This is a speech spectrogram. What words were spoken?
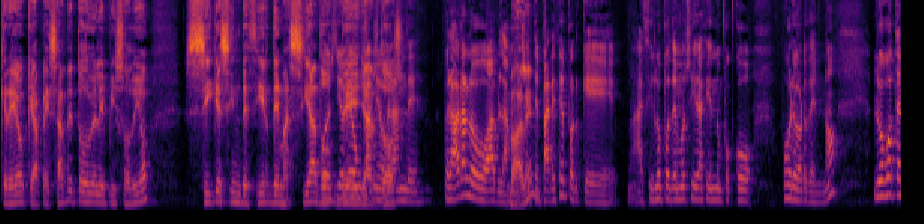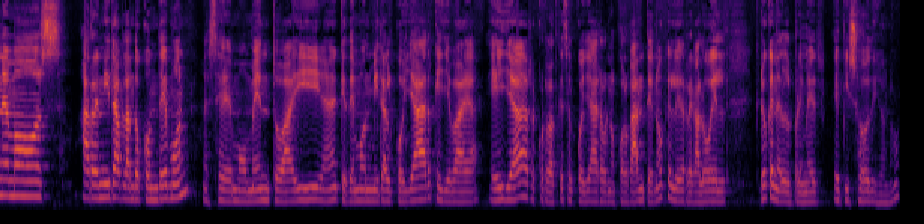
creo que a pesar de todo el episodio, sigue sin decir demasiado Pues yo de veo un ellas cambio dos. grande. Pero ahora lo hablamos, Vale. si ¿te parece? Porque así lo podemos ir haciendo un poco por orden, ¿no? Luego tenemos a Renira hablando con Demon, ese momento ahí, ¿eh? que Demon mira el collar que lleva ella, recordad que es el collar o no colgante, ¿no? Que le regaló él, creo que en el primer episodio, ¿no?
